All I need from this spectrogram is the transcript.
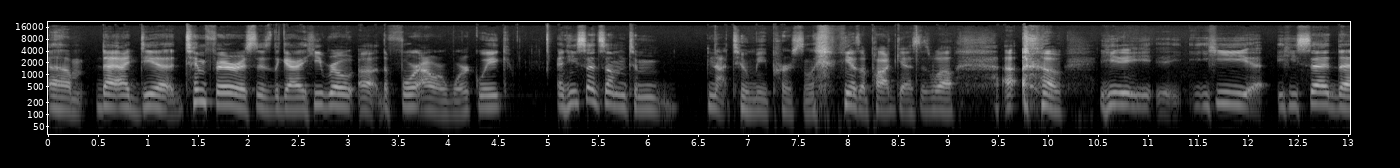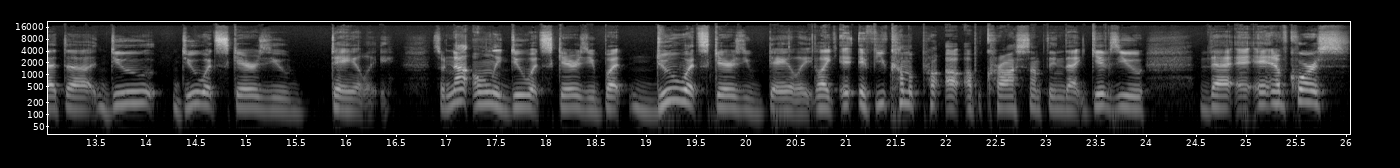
um, that idea, Tim Ferriss is the guy. He wrote uh, the Four Hour Work Week, and he said something to not to me personally. he has a podcast as well. Uh, he he he said that uh, do do what scares you daily. So not only do what scares you, but do what scares you daily. Like if you come apro- uh, across something that gives you that, and of course,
